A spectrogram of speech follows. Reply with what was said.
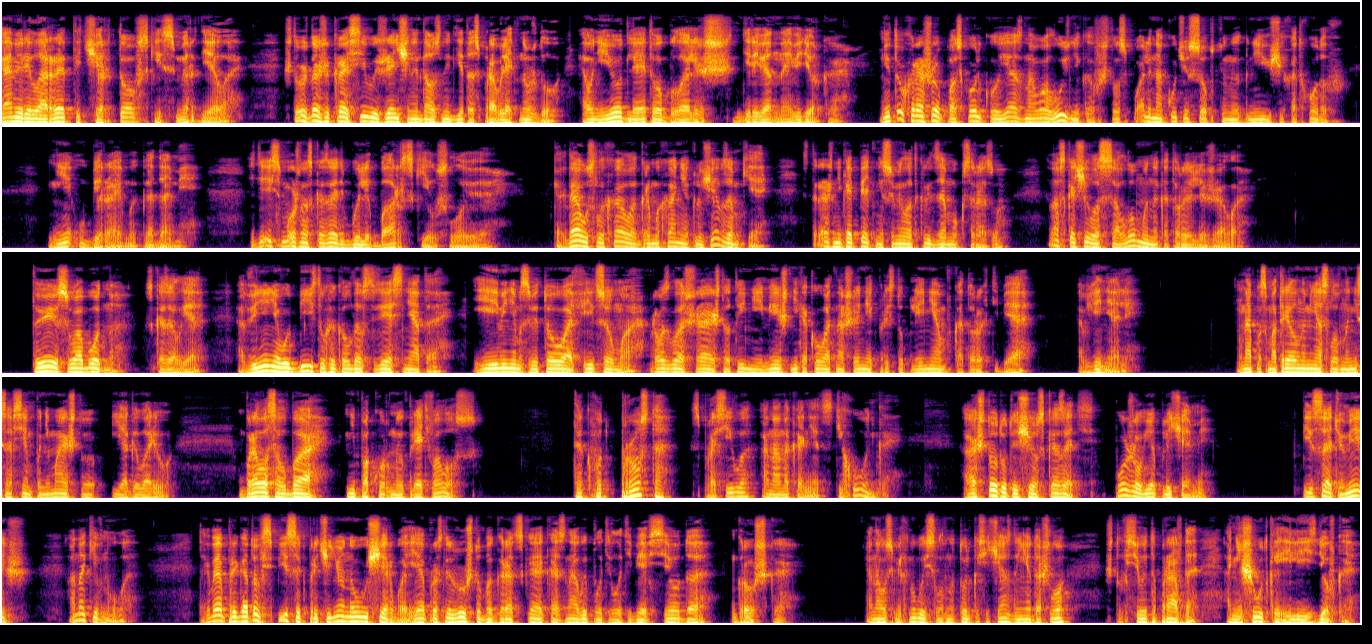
камере Лоретты чертовски смердело. Что ж, даже красивые женщины должны где-то справлять нужду, а у нее для этого была лишь деревянная ведерко. Не то хорошо, поскольку я знавал узников, что спали на куче собственных гниющих отходов, не убираемых годами. Здесь, можно сказать, были барские условия. Когда услыхала громыхание ключа в замке, стражник опять не сумел открыть замок сразу. Она вскочила с соломы, на которой лежала. «Ты свободна», — сказал я. «Обвинение в убийствах и колдовстве снято именем святого официума провозглашаю, что ты не имеешь никакого отношения к преступлениям, в которых тебя обвиняли. Она посмотрела на меня, словно не совсем понимая, что я говорю. Убрала с лба непокорную прядь волос. «Так вот просто?» — спросила она наконец, тихонько. «А что тут еще сказать?» — пожил я плечами. «Писать умеешь?» Она кивнула. Тогда приготовь список причиненного ущерба. Я прослежу, чтобы городская казна выплатила тебе все до грошика. Она усмехнулась, словно только сейчас до нее дошло, что все это правда, а не шутка или издевка.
